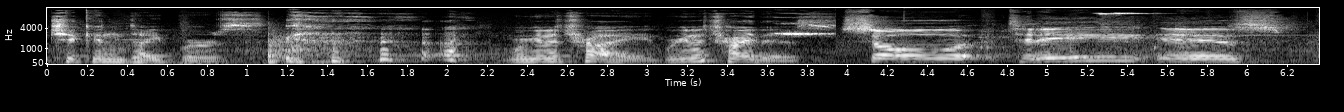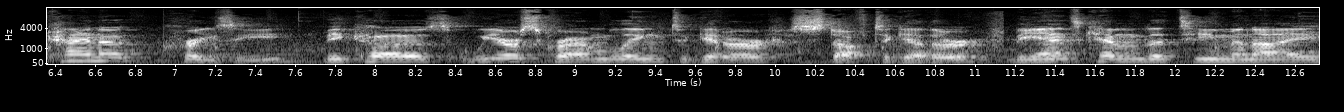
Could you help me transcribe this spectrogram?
chicken diapers we're gonna try we're gonna try this. So today is kind of crazy because we are scrambling to get our stuff together. The Ants Canada team and I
